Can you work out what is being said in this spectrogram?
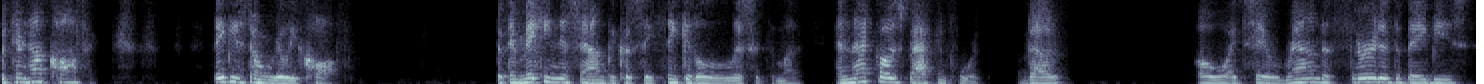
but they're not coughing. Babies don't really cough. But they're making this sound because they think it'll elicit the mother. And that goes back and forth about oh, I'd say around a third of the babies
